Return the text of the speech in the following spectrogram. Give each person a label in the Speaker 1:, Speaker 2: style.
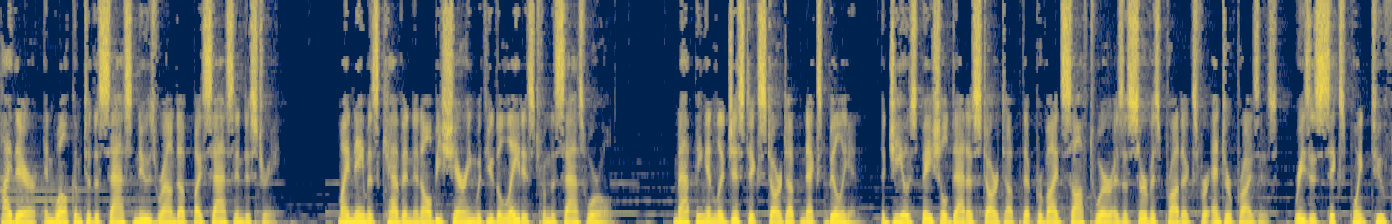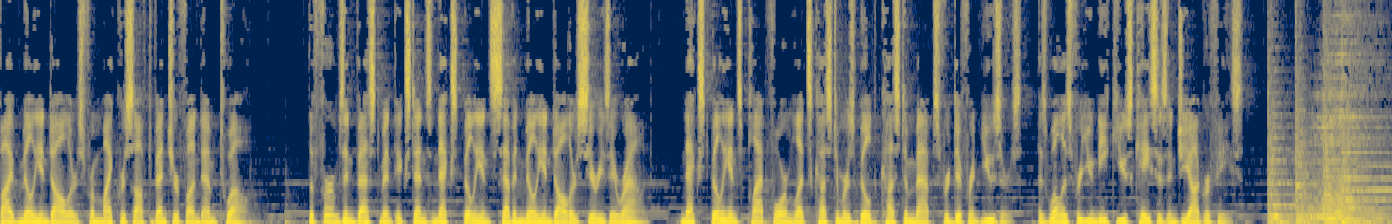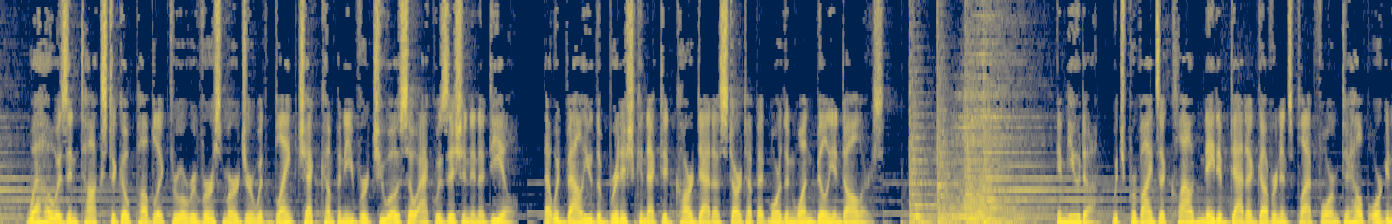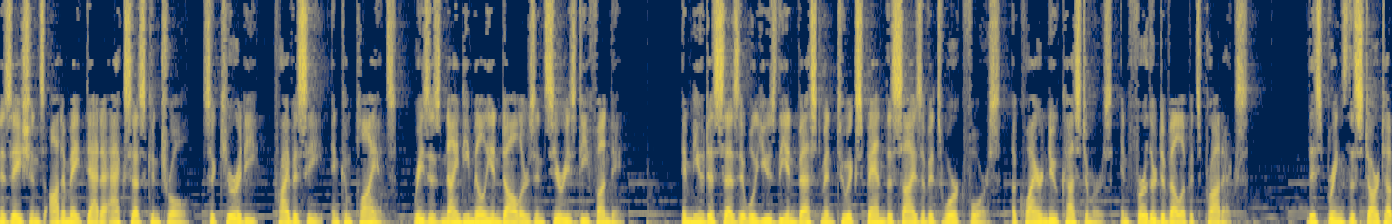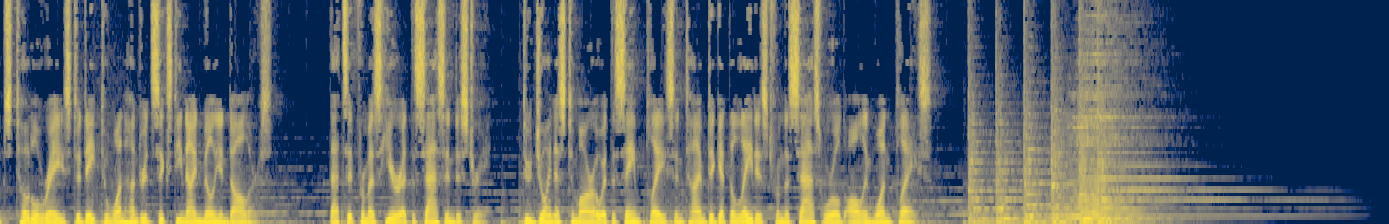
Speaker 1: Hi there, and welcome to the SaaS News Roundup by SaaS Industry. My name is Kevin and I'll be sharing with you the latest from the SaaS world. Mapping and logistics startup Next Billion, a geospatial data startup that provides software as a service products for enterprises, raises $6.25 million from Microsoft venture fund M12. The firm's investment extends Next Billion's $7 million Series A round. Next Billion's platform lets customers build custom maps for different users, as well as for unique use cases and geographies. Wejo is in talks to go public through a reverse merger with blank check company Virtuoso Acquisition in a deal that would value the British connected car data startup at more than $1 billion. Immuta, which provides a cloud-native data governance platform to help organizations automate data access control, security, privacy, and compliance, raises $90 million in Series D funding. Immuta says it will use the investment to expand the size of its workforce, acquire new customers, and further develop its products. This brings the startup's total raise to date to $169 million. That's it from us here at the SaaS industry. Do join us tomorrow at the same place and time to get the latest from the SaaS world all in one place.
